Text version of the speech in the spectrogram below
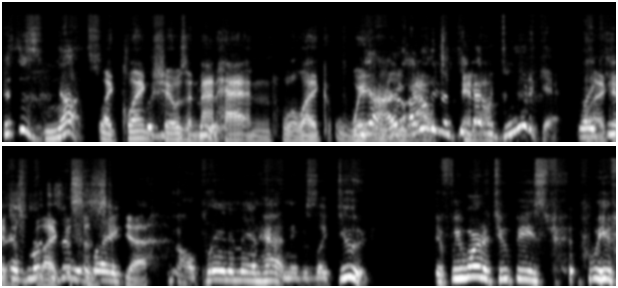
this is nuts. Like playing shows in Manhattan will like wear yeah, I, I, don't out, even think you know? I would do it again. Like, like as much like, as it was is, like, yeah, no, playing in Manhattan, it was like, dude, if we weren't a two piece, we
